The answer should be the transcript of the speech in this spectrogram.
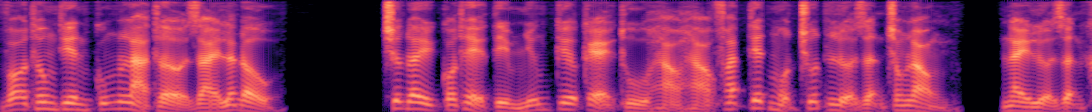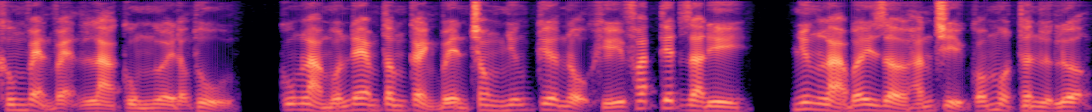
Võ thông thiên cũng là thở dài lắc đầu. Trước đây có thể tìm những kia kẻ thù hào hào phát tiết một chút lửa giận trong lòng, này lửa giận không vẹn vẹn là cùng người đọc thủ, cũng là muốn đem tâm cảnh bên trong những kia nộ khí phát tiết ra đi, nhưng là bây giờ hắn chỉ có một thân lực lượng,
